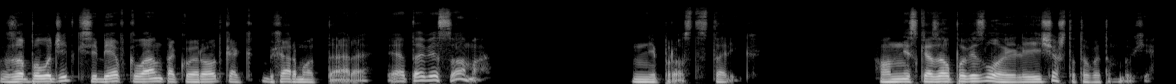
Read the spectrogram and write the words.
Заполучить к себе в клан такой род, как Дхармоттара, — это весомо». Не просто старик. Он не сказал «повезло» или еще что-то в этом духе.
